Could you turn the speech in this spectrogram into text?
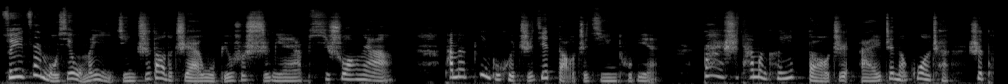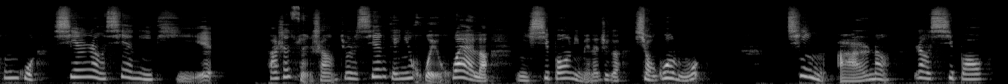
所以在某些我们已经知道的致癌物，比如说石棉呀、砒霜呀，它们并不会直接导致基因突变，但是它们可以导致癌症的过程是通过先让线粒体发生损伤，就是先给你毁坏了你细胞里面的这个小锅炉，进而呢让细胞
